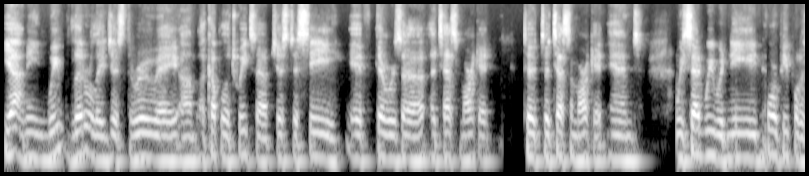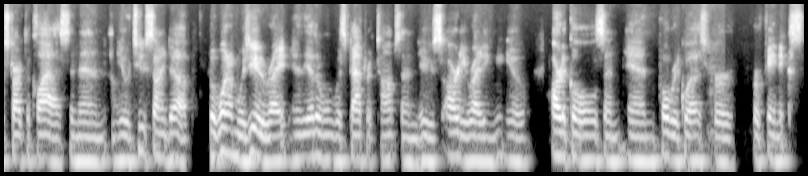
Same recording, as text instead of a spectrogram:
Yeah i mean we literally just threw a um, a couple of tweets up just to see if there was a, a test market to, to test the market. And we said we would need four people to start the class and then you know two signed up but one of them was you right? And the other one was patrick thompson who's already writing you know articles and and pull requests for for Phoenix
